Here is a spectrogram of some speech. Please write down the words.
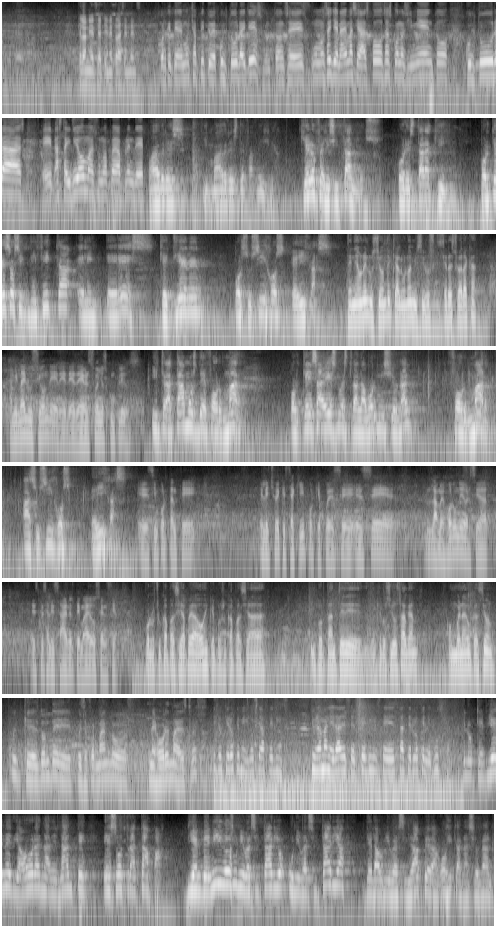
que la universidad tiene trascendencia. Porque tiene mucha amplitud de cultura y de eso, entonces uno se llena de demasiadas cosas, conocimiento, culturas, eh, hasta idiomas uno puede aprender. Padres y madres de familia Quiero felicitarlos por estar aquí, porque eso significa el interés que tienen por sus hijos e hijas. Tenía una ilusión de que alguno de mis hijos quisiera estudiar acá. La misma ilusión de, de, de, ver sueños cumplidos. Y tratamos de formar, porque esa es nuestra labor misional, formar a sus hijos e hijas. Es importante el hecho de que esté aquí porque pues eh, es eh, la mejor universidad especializada en el tema de docencia. Por su capacidad pedagógica y por su capacidad importante de, que los hijos salgan con buena educación. Pues, que es donde pues, se forman los mejores maestros. Yo quiero que mi hijo sea feliz y una manera de ser feliz es hacer lo que le gusta. Lo que viene de ahora en adelante es otra etapa Bienvenidos universitario, universitaria de la Universidad Pedagógica Nacional.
